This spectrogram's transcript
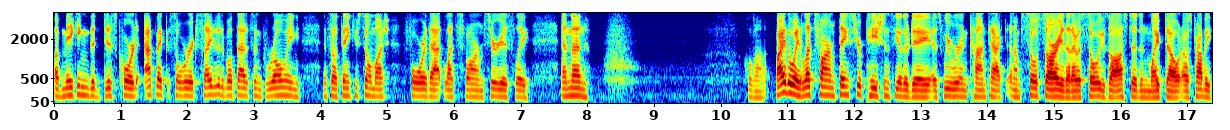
of making the Discord epic. So we're excited about that. It's been growing. And so thank you so much for that, Let's Farm, seriously. And then, hold on. By the way, Let's Farm, thanks for your patience the other day as we were in contact. And I'm so sorry that I was so exhausted and wiped out. I was probably,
